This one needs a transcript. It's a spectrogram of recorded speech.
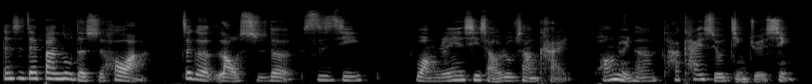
但是在半路的时候啊，这个老实的司机。往人烟稀少的路上开，黄女呢，她开始有警觉性，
